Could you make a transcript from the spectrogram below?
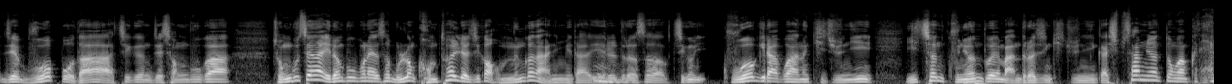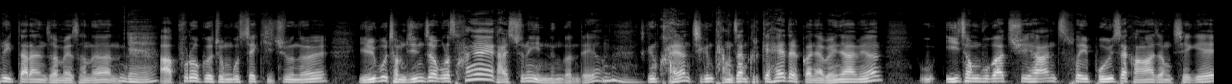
이제 무엇보다 지금 이제 정부가 종부세나 이런 부분에서 물론 검토할 여지가 없는 건 아닙니다. 예를 음. 들어서 지금 9억이라고 하는 기준이 2009년도에 만들어진 기준이니까 13년 동안 그대로 있다라는 점에서는 네. 앞으로 그 종부세 기준을 일부 점진적으로 상향해 갈 수는 있는 건데요. 음. 지금 과연 지금 당장 그렇게 해야 될 거냐? 왜냐하면 이 정부가 취한 소위 보유세 강화 정책에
